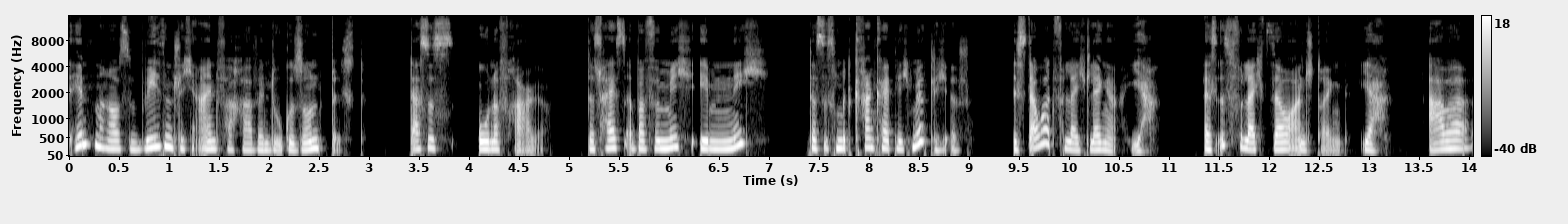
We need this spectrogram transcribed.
hinten raus wesentlich einfacher, wenn du gesund bist. Das ist ohne Frage. Das heißt aber für mich eben nicht, dass es mit Krankheit nicht möglich ist. Es dauert vielleicht länger, ja. Es ist vielleicht sauer anstrengend, ja. Aber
